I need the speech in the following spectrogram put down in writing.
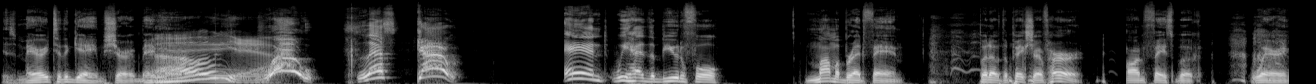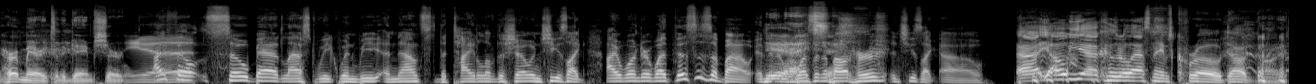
Is married to the game shirt, baby. Oh yeah. Whoa! Let's go! And we had the beautiful Mama Bread fan put up the picture of her on Facebook wearing her married to the game shirt. Yeah. I felt so bad last week when we announced the title of the show, and she's like, "I wonder what this is about," and then Yeah. it wasn't about her, and she's like, "Oh, Uh, oh yeah, because her last name's Crow. Doggone it.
